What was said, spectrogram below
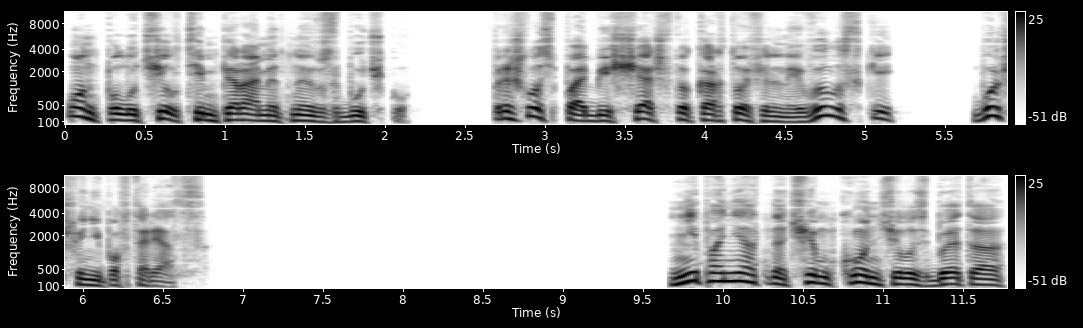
он получил темпераментную взбучку. Пришлось пообещать, что картофельные вылазки больше не повторятся. Непонятно, чем кончилась бы эта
